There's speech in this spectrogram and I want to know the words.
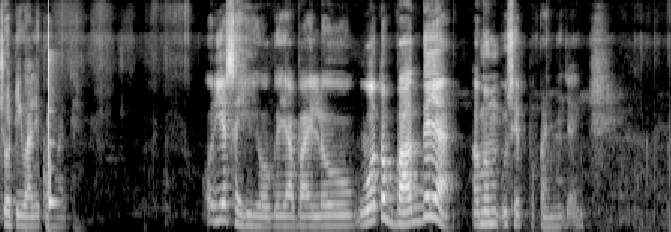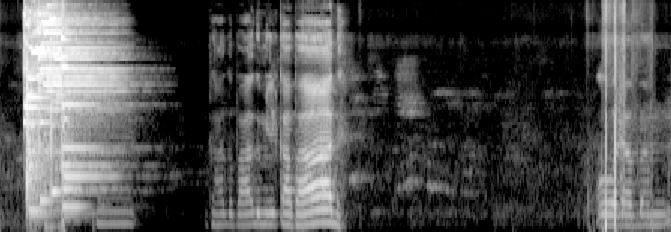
चोटी वाले को मारते हैं। और ये सही हो गया भाई लोग। वो तो भाग गया। अब हम उसे पकड़ने जाएँगे। भाग भाग मिलका भाग। और अब हम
